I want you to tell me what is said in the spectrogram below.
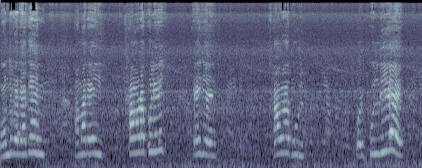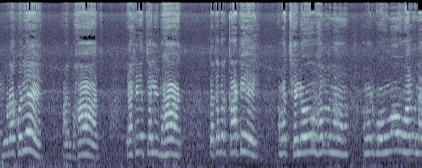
বন্ধুরা দেখেন, আমার এই শাওড়া ফুলের, এই যে শাওড়া ফুল, ওর ফুল দিয়ে মোড়া করে আর ভাত রেশনের চালের ভাত, তাতে আবার কাটে। আমার ছেলেও ভালো না, আমার বৌমাও ভালো না,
